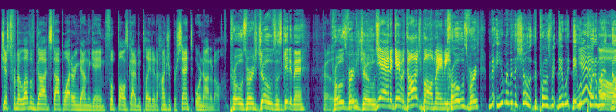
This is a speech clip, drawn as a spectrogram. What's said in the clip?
Just for the love of God, stop watering down the game. Football's got to be played at 100% or not at all. Pros versus Joes. Let's get it, man. Pros versus Joes. Yeah, in a game of dodgeball, maybe. Pros versus you remember the show the pros they would they would Yeah. put them in Oh, no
